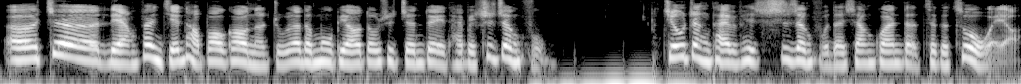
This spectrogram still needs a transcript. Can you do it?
而这两份检讨报告呢，主要的目标都是针对台北市政府。纠正台北市政府的相关的这个作为啊，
